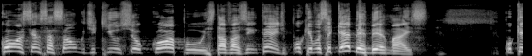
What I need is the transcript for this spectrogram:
com a sensação de que o seu copo está vazio, entende? Porque você quer beber mais. Porque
